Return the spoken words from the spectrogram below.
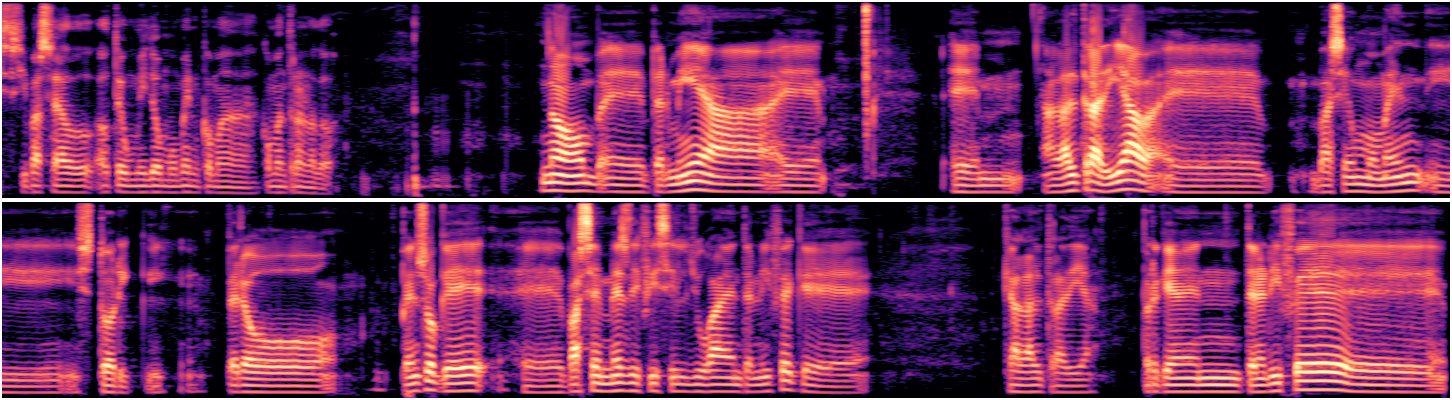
i si va ser el, el teu millor moment com a, com a entrenador. No, eh, per mi eh, eh, l'altre dia eh, va ser un moment històric, però penso que eh, va ser més difícil jugar en Tenerife que, que l'altre dia perquè en Tenerife eh,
